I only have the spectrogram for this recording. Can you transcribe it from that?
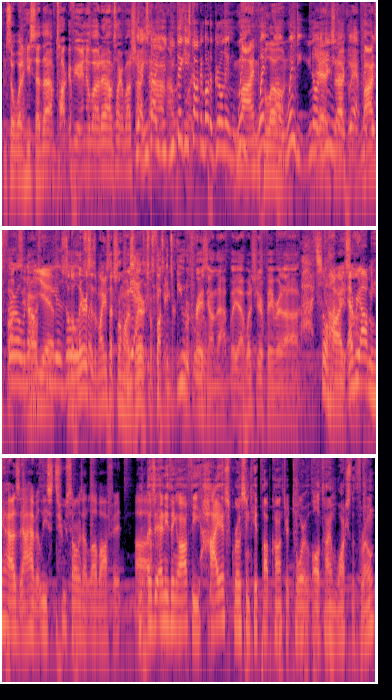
And so when he said that, I'm talking. If you ain't know about it, I'm talking about. Yeah, you thought you, you think he's like- talking about a girl named Win, Mind Wen- uh, blown. Wendy. You know what Yeah, I mean? He's exactly. Like, yeah, I met Mind this girl fucked, when you I know? was Yeah. three years So the old. It's lyricism, like- like you said, Shlomo, his Yeah, lyrics it's- are it's- fucking it's beautiful, were crazy bro. on that. But yeah, what's your favorite? uh It's so Kanye hard. song. Every album he has, I have at least two songs I love off it. Uh, Is it anything off the highest grossing hip hop concert tour of all time, Watch the Throne?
